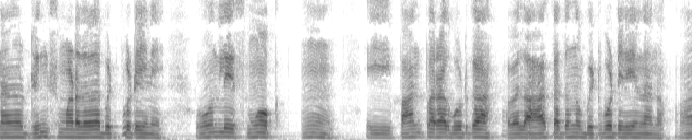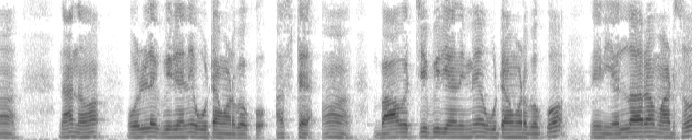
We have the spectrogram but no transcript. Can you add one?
ನಾನು ಡ್ರಿಂಕ್ಸ್ ಮಾಡೋದೆಲ್ಲ ಬಿಟ್ಬಿಟ್ಟಿದ್ದೀನಿ ಓನ್ಲಿ ಸ್ಮೋಕ್ ಹ್ಞೂ ಈ ಪಾನ್ ಪರ ಗುಡ್ಗ ಅವೆಲ್ಲ ಹಾಕೋದನ್ನು ಬಿಟ್ಬಿಟ್ಟಿದ್ದೀನಿ ನಾನು. ಹಾಂ. ನಾನು ಒಳ್ಳೆ ಬಿರಿಯಾನಿ ಊಟ ಮಾಡಬೇಕು, ಅಷ್ಟೇ. ಹಾಂ. ಬಾವಚ್ಚಿ ಬಿರಿಯಾನಿನೇ ಊಟ ಮಾಡಬೇಕು. ನೀನು ಎಲ್ಲಾರ ಮಾಡಿಸು.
